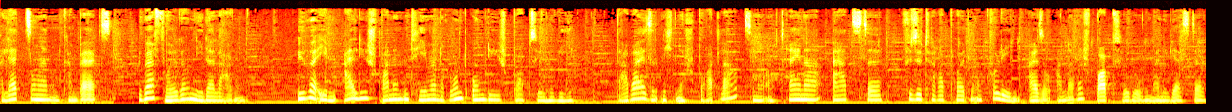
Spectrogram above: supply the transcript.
Verletzungen und Comebacks, über Erfolge und Niederlagen, über eben all die spannenden Themen rund um die Sportpsychologie. Dabei sind nicht nur Sportler, sondern auch Trainer, Ärzte, Physiotherapeuten und Kollegen, also andere Sportpsychologen, meine Gäste.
